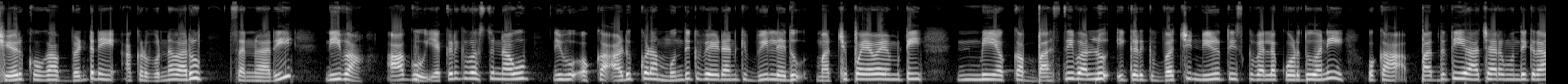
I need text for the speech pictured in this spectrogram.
చేరుకోగా వెంటనే అక్కడ ఉన్నవారు సన్వారి నీవా ఆగు ఎక్కడికి వస్తున్నావు? నీవు ఒక్క అడుగు కూడా ముందుకు వేయడానికి వీల్లేదు. మర్చిపోయావా ఏమిటి? మీ యొక్క బస్తీ వాళ్ళు ఇక్కడికి వచ్చి నీరు తీసుకువెళ్ళకూడదు అని ఒక పద్ధతి ఆచారం ఉంది కదా.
